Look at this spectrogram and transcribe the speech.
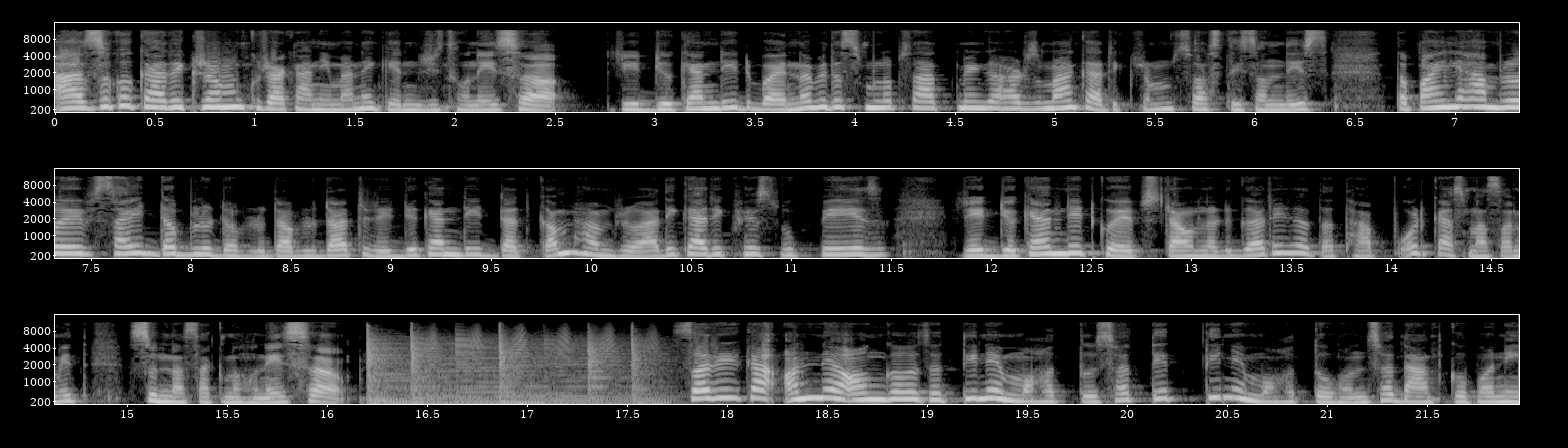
आजको कार्यक्रम कुराकानीमा नै केन्द्रित हुनेछ। रेडियो क्यान्डिड बयानब्बे दशमलव सात मेगा हर्जमा कार्यक्रम स्वास्थ्य सन्देश। तपाईँले हाम्रो website W W W dot radio Candid dot com हाम्रो आधिकारिक फेसबुक पेज रेडियो क्यान्डिडको एप्स डाउनलोड गरेर तथा पोडकास्टमा समेत सुन्न सक्नुहुनेछ। शरीरका अन्य अङ्ग जति नै महत्त्व छ त्यति नै महत्त्व हुन्छ दाँतको पनि।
